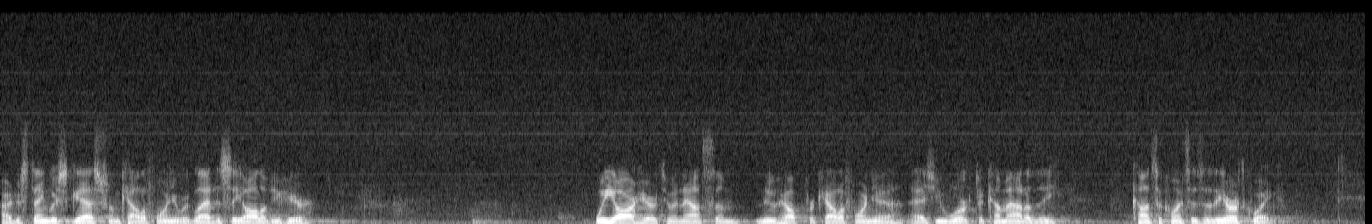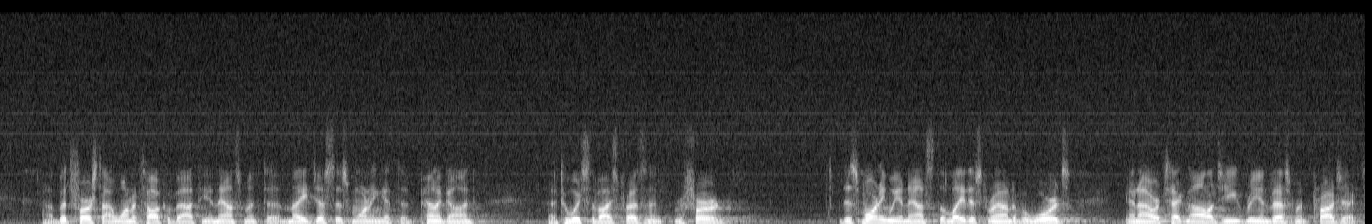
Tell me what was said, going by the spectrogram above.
our distinguished guests from California. We're glad to see all of you here. We are here to announce some new help for California as you work to come out of the consequences of the earthquake. Uh, but first, I want to talk about the announcement uh, made just this morning at the Pentagon, uh, to which the Vice President referred. This morning, we announced the latest round of awards in our Technology Reinvestment Project,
